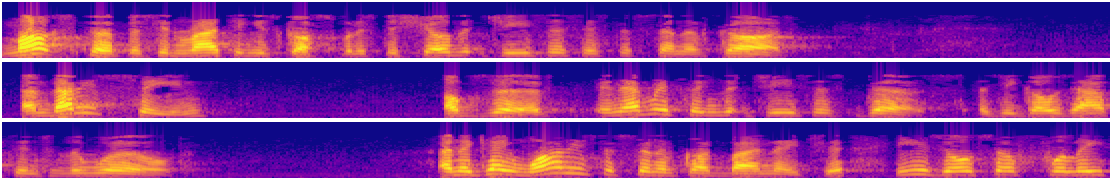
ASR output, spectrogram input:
Mark's purpose in writing his gospel is to show that Jesus is the Son of God. And that is seen, observed, in everything that Jesus does as he goes out into the world. And again, while he's the Son of God by nature, he is also fully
